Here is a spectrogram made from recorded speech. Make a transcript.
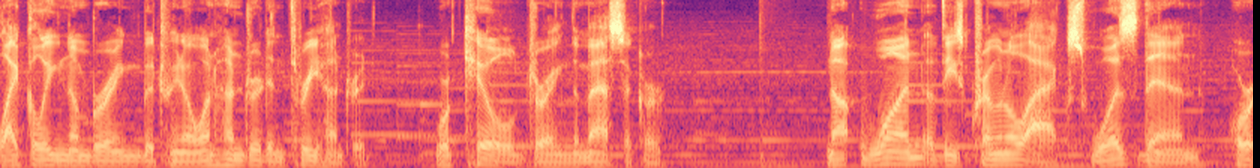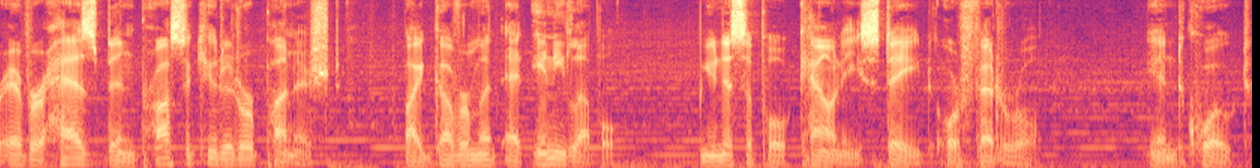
likely numbering between 100 and 300, were killed during the massacre. Not one of these criminal acts was then or ever has been prosecuted or punished by government at any level municipal, county, state, or federal. End quote.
